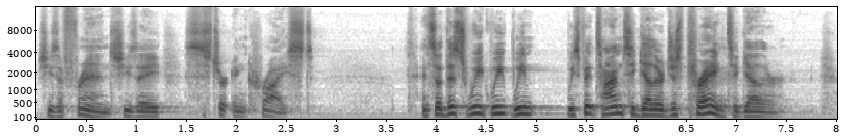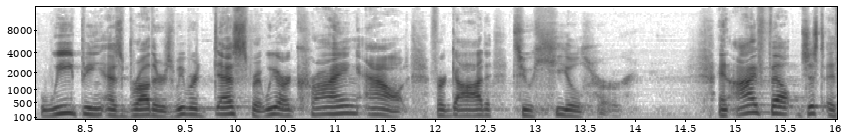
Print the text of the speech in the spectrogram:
She's a friend, she's a sister in Christ. And so this week, we, we, we spent time together just praying together, weeping as brothers. We were desperate. We are crying out for God to heal her. And I felt just a,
